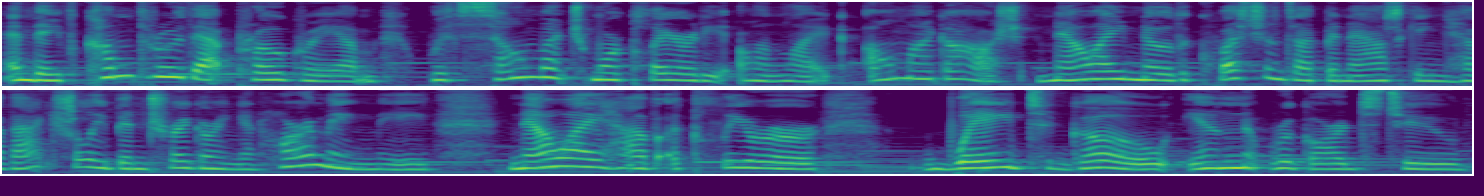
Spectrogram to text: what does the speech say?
And they've come through that program with so much more clarity on, like, oh my gosh, now I know the questions I've been asking have actually been triggering and harming me. Now I have a clearer way to go in regards to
